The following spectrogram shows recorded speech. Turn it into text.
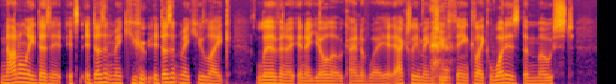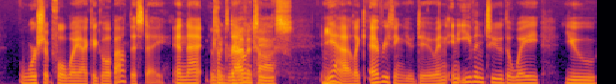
Not only does it it's, it doesn't make you it doesn't make you like live in a in a YOLO kind of way. It actually makes you think like, what is the most worshipful way I could go about this day? And that There's comes down to mm. yeah, like everything you do, and and even to the way you.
